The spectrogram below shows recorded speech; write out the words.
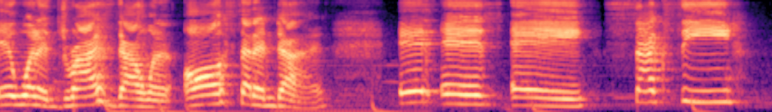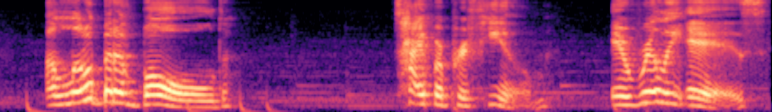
and when it dries down, when it's all said and done, it is a sexy, a little bit of bold type of perfume. It really is.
